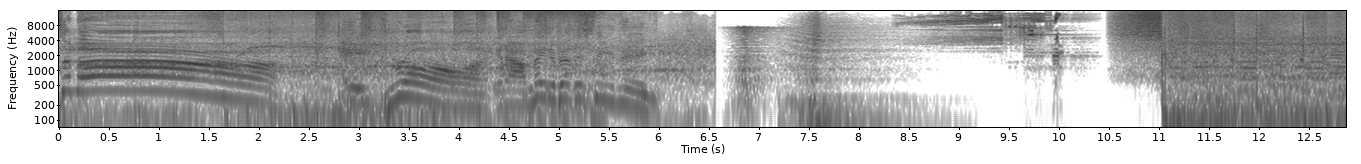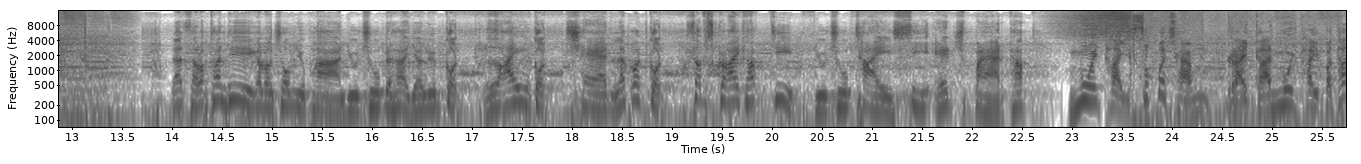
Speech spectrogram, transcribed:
Samar! A draw in our main event this evening. และสำหรับท่านที่กำลังชมอยู่ผ่าน YouTube นะฮะอย่าลืมกดไลค์กดแชร์แล้วก็กด Subscribe ครับ ที่ YouTube ไทย CH8 ครับ มวยไทยซุปเปอร์แชมป์รายการมวยไทยปะทะ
